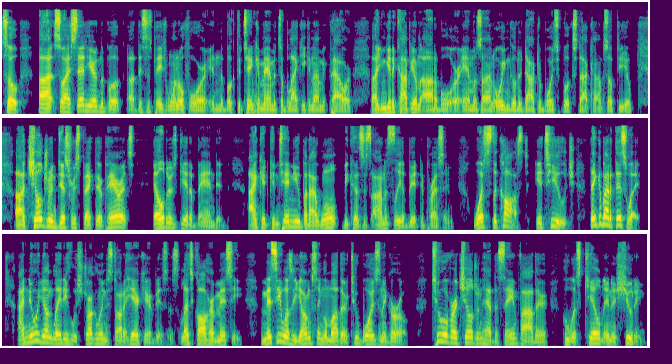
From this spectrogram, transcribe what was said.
So, uh, so I said here in the book, uh, this is page 104 in the book, The Ten Commandments of Black Economic Power. Uh, you can get a copy on Audible or Amazon, or you can go to drboycebooks.com. It's up to you. Uh, children disrespect their parents. Elders get abandoned. I could continue, but I won't because it's honestly a bit depressing. What's the cost? It's huge. Think about it this way I knew a young lady who was struggling to start a hair care business. Let's call her Missy. Missy was a young single mother two boys and a girl. Two of her children had the same father who was killed in a shooting.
